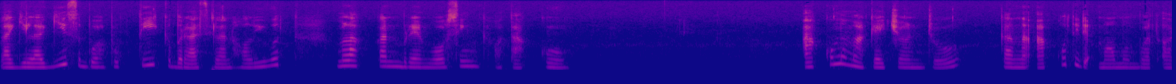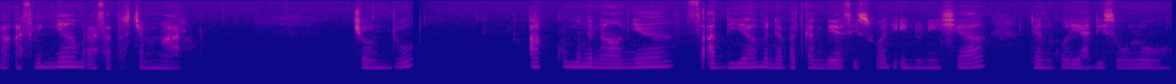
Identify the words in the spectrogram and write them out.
Lagi-lagi sebuah bukti keberhasilan Hollywood melakukan brainwashing ke otakku. Aku memakai John Doe karena aku tidak mau membuat orang aslinya merasa tercemar. John Doe Aku mengenalnya saat dia mendapatkan beasiswa di Indonesia dan kuliah di Solo.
